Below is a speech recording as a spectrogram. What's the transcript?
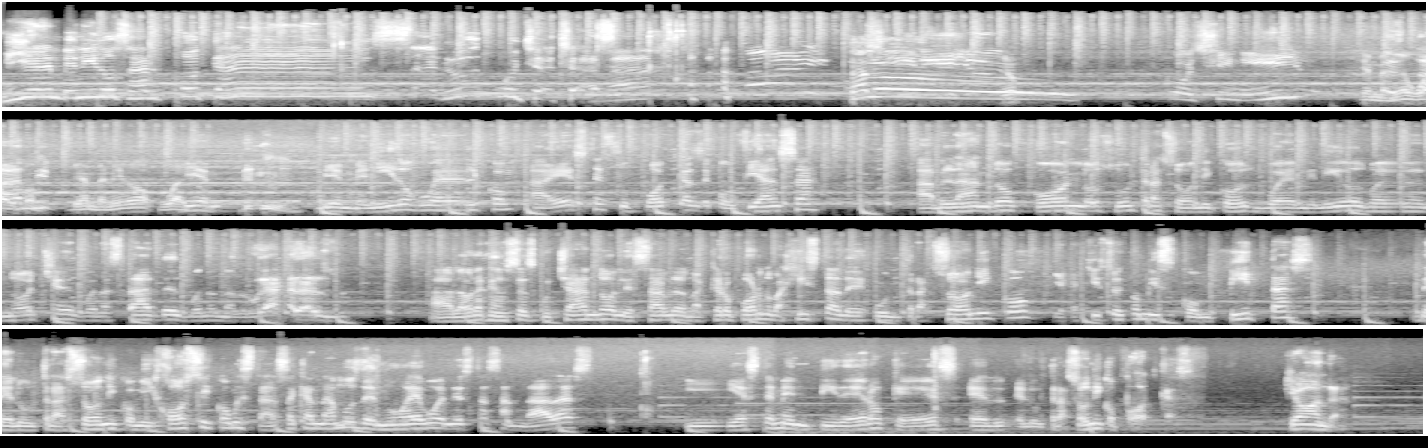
Bienvenidos al podcast. Salud, muchachada. ¡Salud! Cochinillo. Bienvenido, welcome. Bienvenido, welcome. Bien- bienvenido, welcome a este su podcast de confianza, hablando con los ultrasónicos. Bienvenidos, buenas noches, buenas tardes, buenas madrugadas. A la hora que nos esté escuchando, les habla el vaquero porno bajista de Ultrasónico. Y aquí estoy con mis compitas del Ultrasónico. Mi Josi, ¿cómo estás? Acá andamos de nuevo en estas andadas y, este mentidero que es el, el Ultrasónico Podcast. ¿Qué onda?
